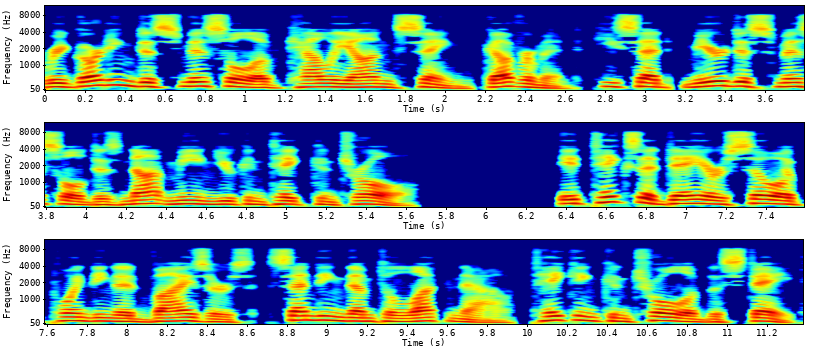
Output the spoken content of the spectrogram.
Regarding dismissal of Kalyan Singh government, he said, mere dismissal does not mean you can take control. It takes a day or so appointing advisors, sending them to Lucknow, taking control of the state.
